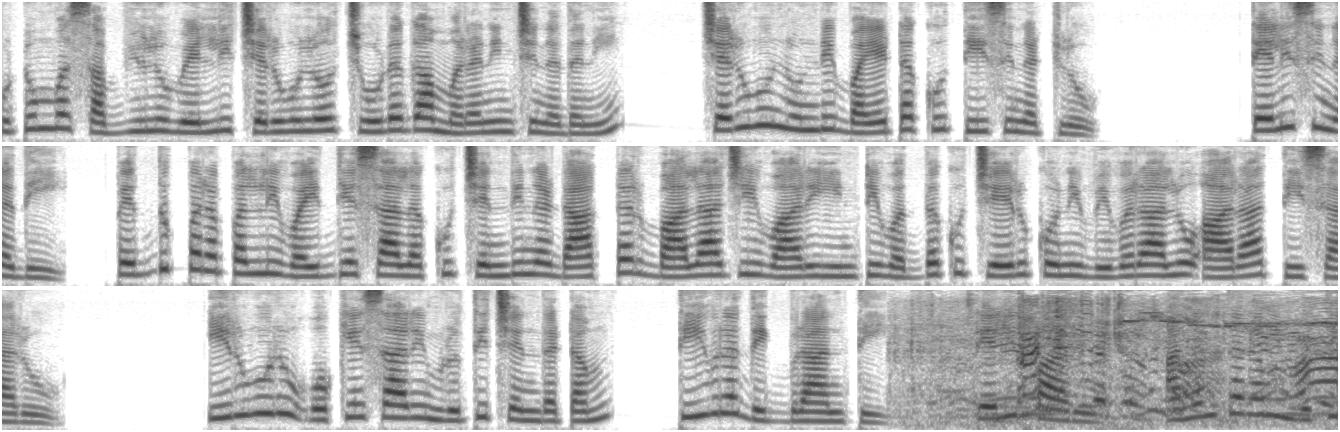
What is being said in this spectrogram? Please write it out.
కుటుంబ సభ్యులు వెళ్ళి చెరువులో చూడగా మరణించినదని చెరువు నుండి బయటకు తీసినట్లు తెలిసినది. పెద్దుప్పరపల్లి వైద్యశాలకు చెందిన డాక్టర్ బాలాజీ వారి ఇంటి వద్దకు చేరుకొని వివరాలు ఆరా తీశారు. ఇరువురు ఒకేసారి మృతి చెందటం తీవ్ర దిగ్భ్రాంతి తెలిపారు. అనంతరం మృతి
